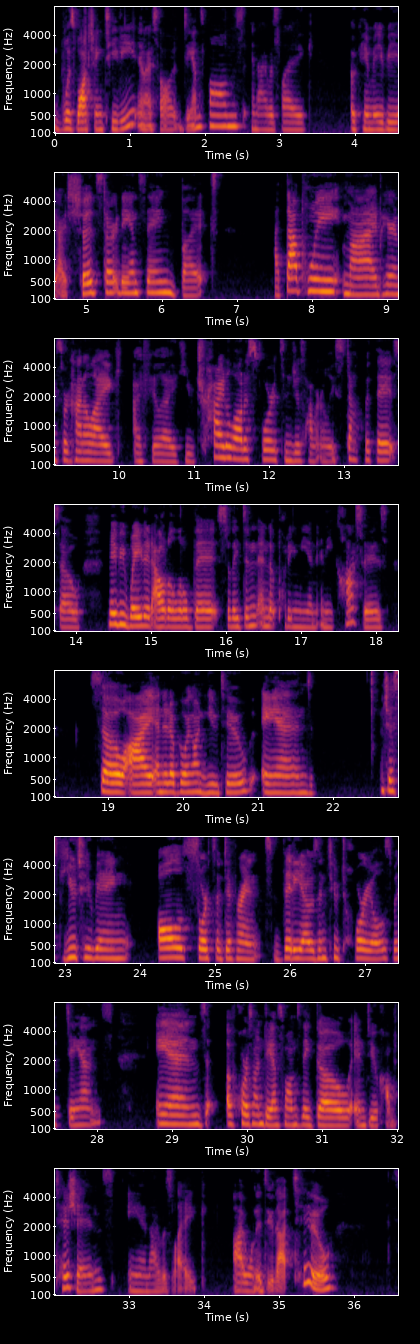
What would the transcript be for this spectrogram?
was watching TV and I saw Dance Moms and I was like, okay, maybe I should start dancing. But at that point, my parents were kind of like, I feel like you've tried a lot of sports and just haven't really stuck with it. So maybe wait it out a little bit. So they didn't end up putting me in any classes. So I ended up going on YouTube and just YouTubing all sorts of different videos and tutorials with dance. And of course, on Dance Moms, they go and do competitions. And I was like, I want to do that too.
